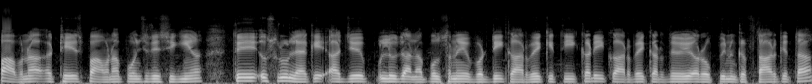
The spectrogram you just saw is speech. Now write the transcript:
ਭਾਵਨਾ, ਠੇਸ ਭਾਵਨਾ ਪਹੁੰਚ ਰਹੀ ਸੀਗੀਆਂ ਤੇ ਉਸ ਨੂੰ ਲੈ ਕੇ ਅੱਜ ਲੁਧਿਆਣਾ ਪੁਲਿਸ ਨੇ ਵੱਡੀ ਕਾਰਵਾਈ ਕੀਤੀ, ਕੜੀ ਕਾਰਵਾਈ ਕਰਦੇ ਹੋਏ ਆਰੋਪੀ ਨੂੰ ਗ੍ਰਿਫਤਾਰ ਕੀਤਾ,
